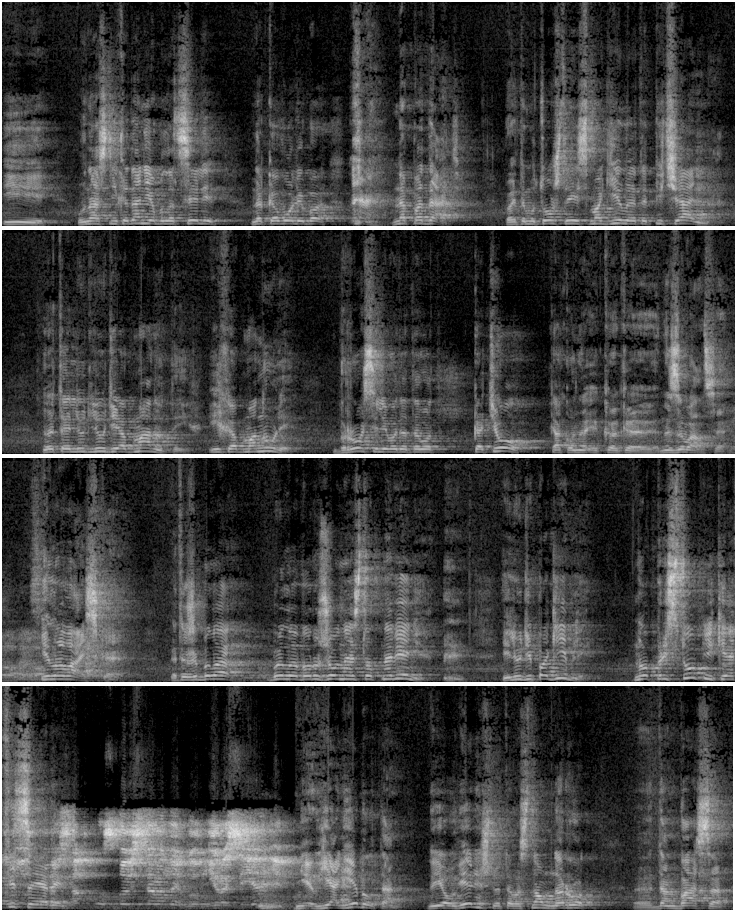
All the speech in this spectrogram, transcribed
и у нас никогда не было цели на кого-либо нападать. Поэтому то, что есть могилы, это печально. Но это люди обманутые, их обманули, бросили вот это вот котел, как он как э, назывался, Иловайская. Это же было, было вооруженное столкновение, и люди погибли. Но преступники, офицеры... А с той стороны был не россияне? Не, я не был там, но я уверен, что это в основном народ э, Донбасса,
